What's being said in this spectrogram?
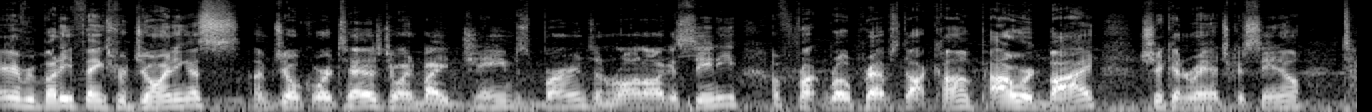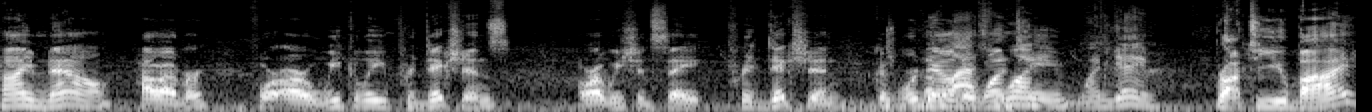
Hey everybody, thanks for joining us. I'm Joe Cortez, joined by James Burns and Ron Augustini of FrontRowPreps.com, powered by Chicken Ranch Casino. Time now, however, for our weekly predictions, or we should say prediction, because we're The down to one, one team. One game. Brought to you by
